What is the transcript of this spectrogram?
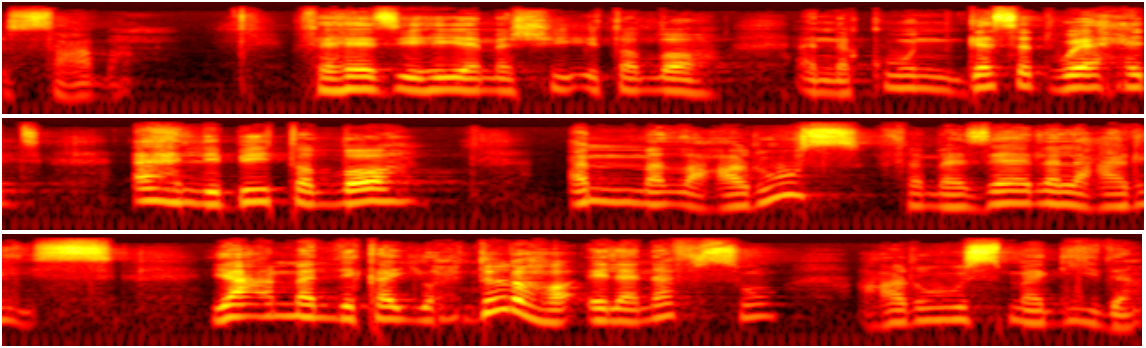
الصعبة. فهذه هي مشيئة الله أن نكون جسد واحد أهل بيت الله. أما العروس فما زال العريس يعمل لكي يحضرها إلى نفسه عروس مجيدة.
